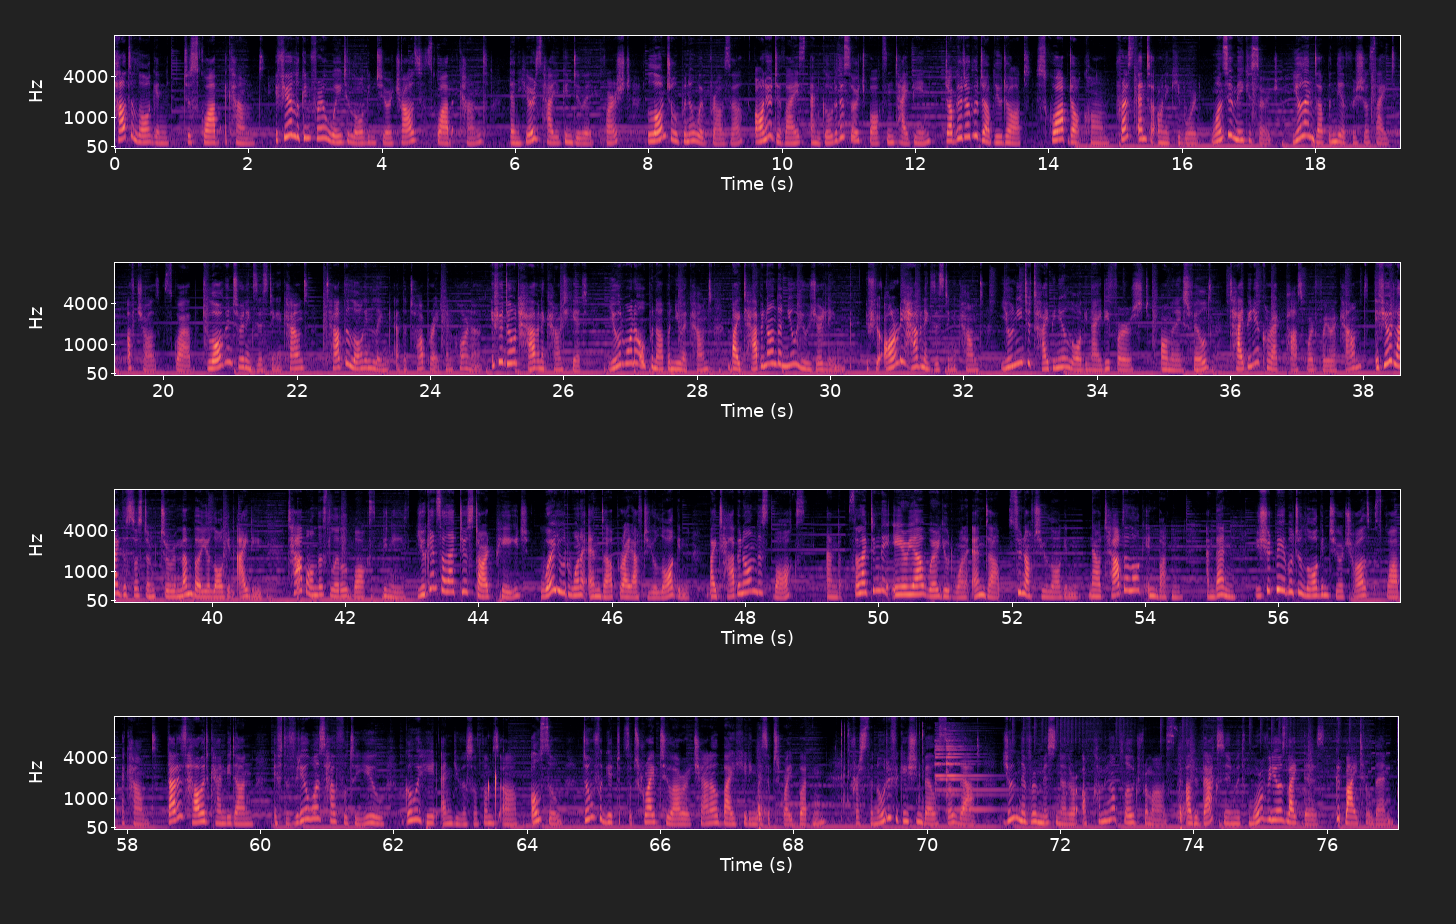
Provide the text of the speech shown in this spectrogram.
How to log in to Schwab account. If you're looking for a way to log into your Charles Schwab account, then here's how you can do it. First, launch open a web browser on your device and go to the search box and type in www.schwab.com. Press enter on your keyboard. Once you make your search, you'll end up in the official site of Charles Schwab. To log into an existing account, tap the login link at the top right hand corner. If you don't have an account yet, you would want to open up a new account by tapping on the new user link. If you already have an existing account, you'll need to type in your login ID first. On the next field, type in your correct password for your account. If you'd like the system to remember your login ID, tap on this little box beneath. You can select your start page where you would want to end up right after you log in by tapping on this box and selecting the area where you'd want to end up soon after you log in. Now tap the login button and then you should be able to log into your Charles Schwab account. That is how it can be done. If the video was helpful to you, go ahead and give us a thumbs up. Also, don't forget to subscribe to our channel by hitting the subscribe button. Press the notification bell so that you'll never miss another upcoming upload from us. I'll be back soon with more videos like this. Goodbye till then.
